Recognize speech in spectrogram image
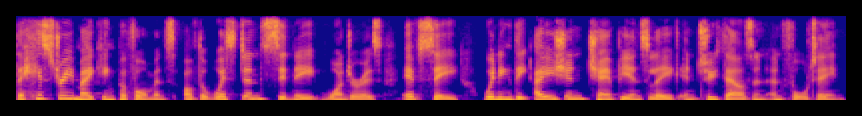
the history making performance of the Western Sydney Wanderers FC winning the Asian Champions League in 2014,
